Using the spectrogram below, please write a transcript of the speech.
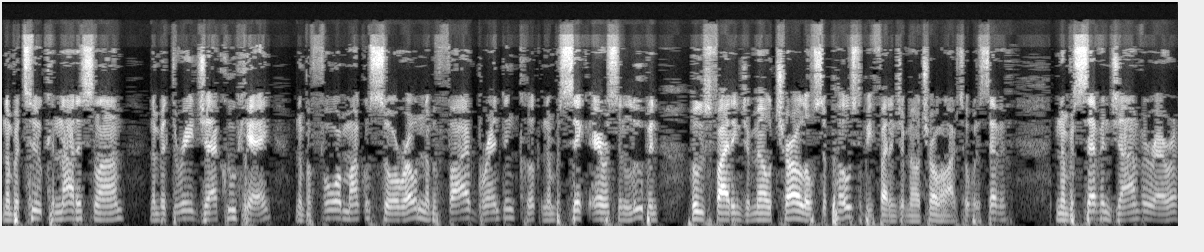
number two, Kanat Islam, number three, Jack Huque, number four, Michael Soro, number five, Brandon Cook, number six, Erickson Lubin, who's fighting Jermell Charlo, supposed to be fighting Jermell Charlo on October 7th, number seven, John Verrera,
